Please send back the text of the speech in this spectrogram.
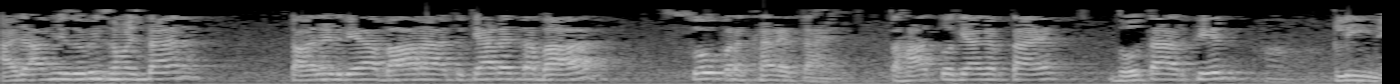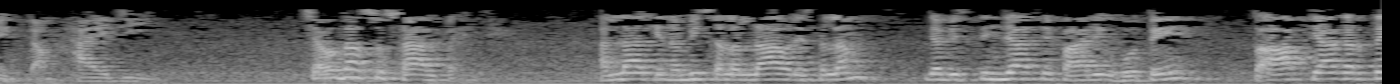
آج آدمی ضروری سمجھتا ہے نا، ٹوائلٹ گیا، باہر آیا تو کیا رہتا باہر؟ سوپ رکھا رہتا ہے۔ تو ہاتھ کو کیا کرتا ہے؟ دھوتا اور پھر کلین ایک دم ہائیجین چودہ سو سال پہلے۔ اللہ کے نبی صلی اللہ علیہ وسلم جب استنجا سے فارغ ہوتے، تو آپ کیا کرتے؟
